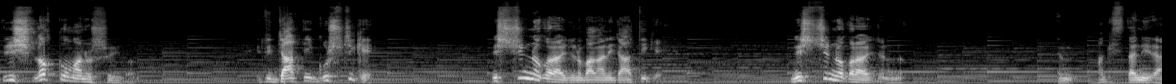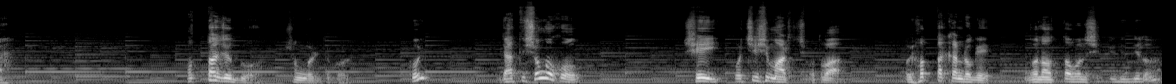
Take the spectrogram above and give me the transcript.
ত্রিশ লক্ষ মানুষ শহীদ হল। একটি জাতি গোষ্ঠীকে নিশ্চিন্ন করার জন্য, বাঙালি জাতিকে নিশ্চিন্ন করার জন্য পাকিস্তানিরা হত্যাযজ্ঞ সংগঠিত করল কই? জাতিসংঘকেও সেই পঁচিশে মার্চ অথবা ওই হত্যাকাণ্ডকে গণহত্যা বলে স্বীকৃতি দিল না?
